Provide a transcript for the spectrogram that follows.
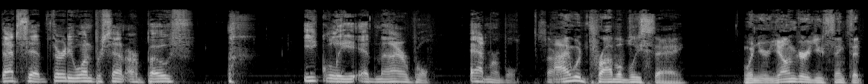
That said, 31% are both equally admirable. Admirable. Sorry. I would probably say when you're younger, you think that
